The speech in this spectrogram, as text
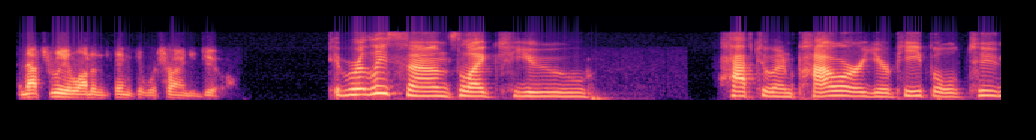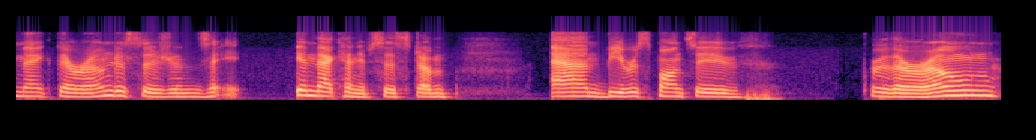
And that's really a lot of the things that we're trying to do. It really sounds like you have to empower your people to make their own decisions in that kind of system and be responsive for their own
